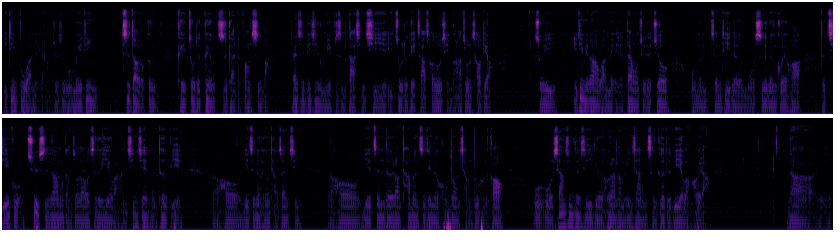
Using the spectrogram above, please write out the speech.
一定不完美啊，就是我们一定知道有更可以做的更有质感的方式嘛。但是毕竟我们也不是什么大型企业，一做就可以砸超多钱把它做的超屌，所以一定没办法完美的。但我觉得就我们整体的模式跟规划的结果，确实让我们感受到这个夜晚很新鲜、很特别，然后也真的很有挑战性，然后也真的让他们之间的互动强度很高。我我相信这是一个会让他们印象很深刻的毕业晚会啦。那。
